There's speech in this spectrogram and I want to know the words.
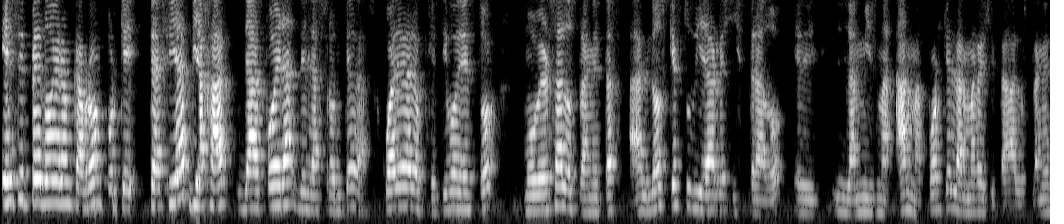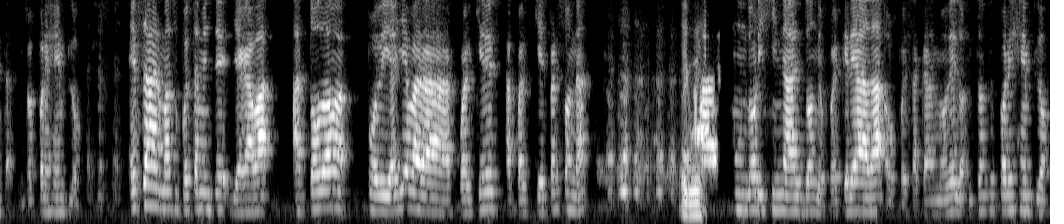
ese pedo era un cabrón porque te hacía viajar de afuera de las fronteras. ¿Cuál era el objetivo de esto? Moverse a los planetas a los que estuviera registrado el- la misma arma, porque el arma registraba a los planetas. Entonces, por ejemplo, esa arma supuestamente llegaba a toda, podía llevar a cualquier, a cualquier persona Ay, güey. mundo original donde fue creada o fue sacada el modelo. Entonces, por ejemplo,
